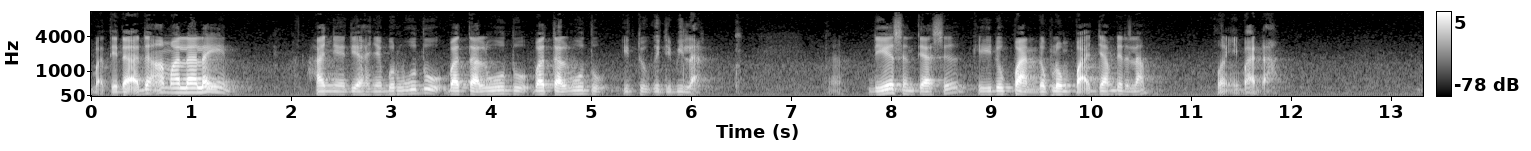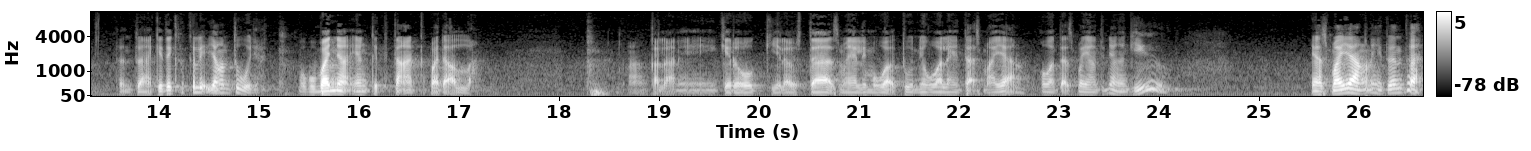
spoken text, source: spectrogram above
Sebab tidak ada amalan lain. Hanya dia hanya berwuduk, batal wuduk, batal wuduk. Itu kejebilan. Ha. Dia sentiasa kehidupan 24 jam dia dalam beribadah. Tentu kita kekelip yang tu je. Berapa banyak yang kita taat kepada Allah. Ha, kalau ni kira okey lah ustaz, semayang lima waktu ni orang lain tak semayang. Orang tak semayang tu jangan kira. Yang semayang ni tuan-tuan.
